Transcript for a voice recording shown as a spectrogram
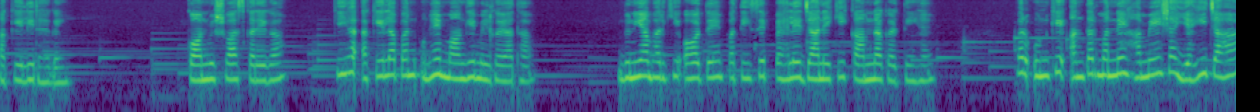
अकेली रह गईं। कौन विश्वास करेगा कि यह अकेलापन उन्हें मांगे मिल गया था? दुनिया भर की औरतें पति से पहले जाने की कामना करती हैं, पर उनके अंतर मन ने हमेशा यही चाहा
